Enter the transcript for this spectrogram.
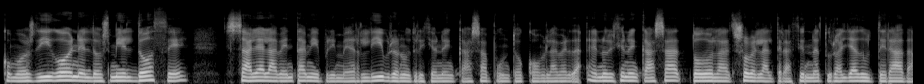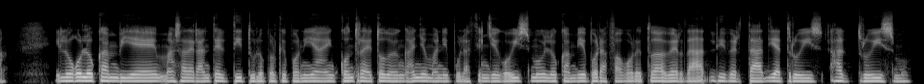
Como os digo, en el 2012 sale a la venta mi primer libro, nutricionencasa.com. La verdad, en Nutrición en Casa, todo sobre la alteración natural y adulterada. Y luego lo cambié más adelante el título porque ponía en contra de todo engaño, manipulación y egoísmo y lo cambié por a favor de toda verdad, libertad y altruismo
